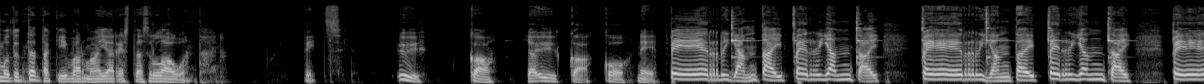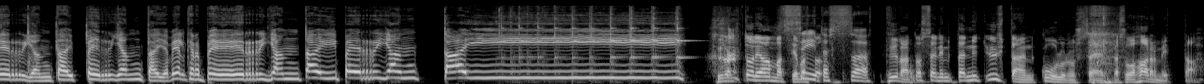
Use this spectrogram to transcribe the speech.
Ne muuten tämän takia varmaan järjestää se lauantaina. Vitsit. YK ja Y, K, K, ne. Perjantai, perjantai, perjantai, perjantai, perjantai, perjantai ja vielä kerran perjantai, perjantai. Hyvä, nyt oli ammattimaista. Siitä saat. Hyvä, tuossa ei nimittäin nyt yhtään kuulunut se, että sua harmittaa.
